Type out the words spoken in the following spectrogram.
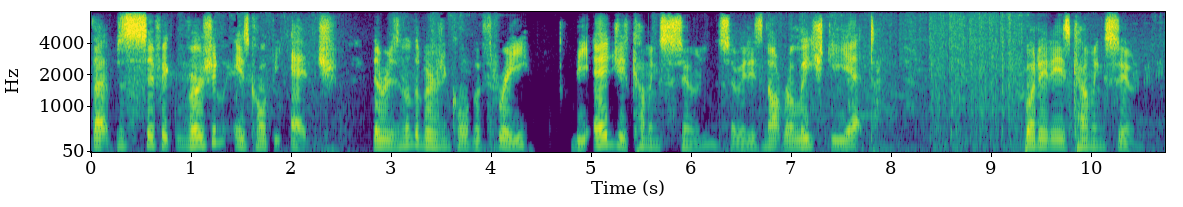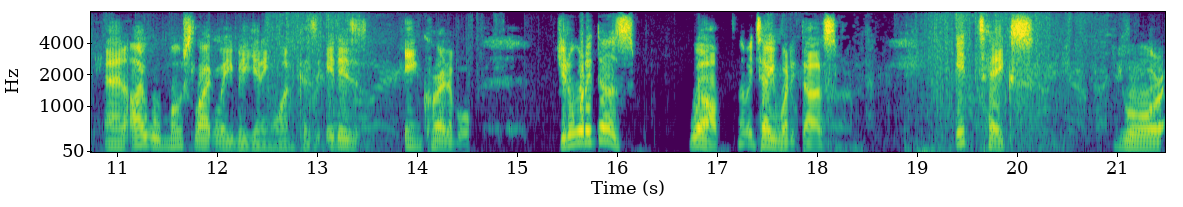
that specific version is called the Edge. There is another version called the 3 the Edge is coming soon, so it is not released yet, but it is coming soon. And I will most likely be getting one because it is incredible. Do you know what it does? Well, let me tell you what it does. It takes your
